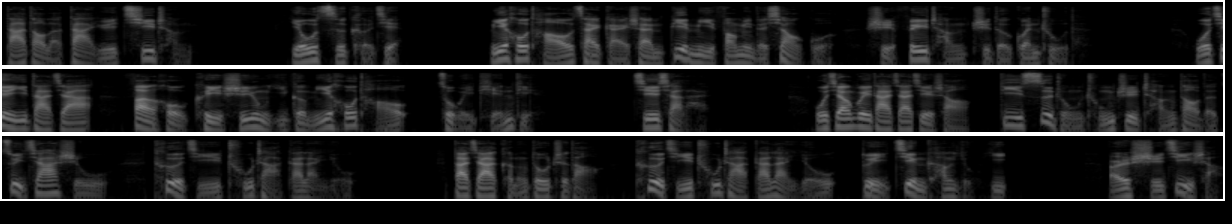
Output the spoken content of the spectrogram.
达到了大约七成。由此可见，猕猴桃在改善便秘方面的效果是非常值得关注的。我建议大家饭后可以食用一个猕猴桃作为甜点。接下来，我将为大家介绍第四种重置肠道的最佳食物——特级初榨橄榄油。大家可能都知道，特级初榨橄榄油对健康有益，而实际上，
